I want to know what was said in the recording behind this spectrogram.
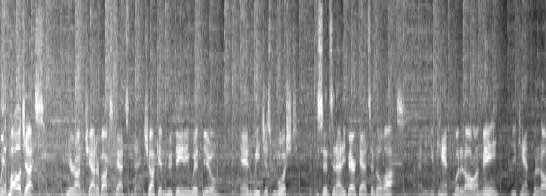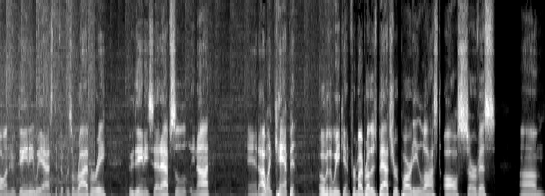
We apologize here on Chatterbox Cats today. Chuck and Houdini with you, and we just mushed the Cincinnati Bearcats into a loss. I mean, you can't put it all on me. You can't put it all on Houdini. We asked if it was a rivalry. Houdini said absolutely not. And I went camping over the weekend for my brother's bachelor party, lost all service. Um,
